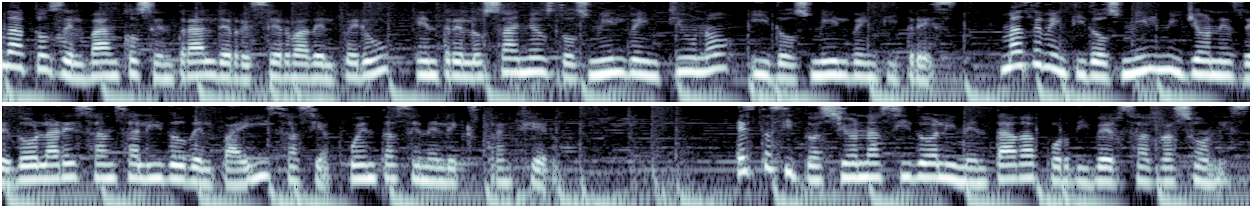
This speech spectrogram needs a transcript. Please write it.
datos del Banco Central de Reserva del Perú, entre los años 2021 y 2023, más de 22 mil millones de dólares han salido del país hacia cuentas en el extranjero. Esta situación ha sido alimentada por diversas razones,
